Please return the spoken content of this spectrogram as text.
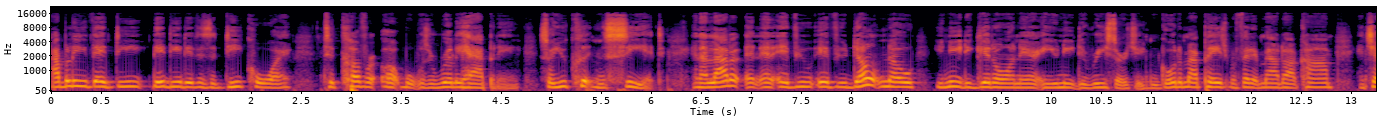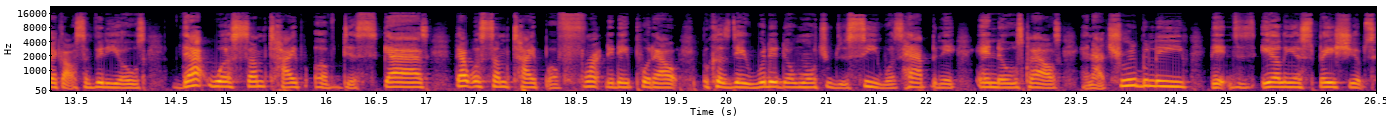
I believe they de- they did it as a decoy to cover up what was really happening, so you couldn't see it. And a lot of and, and if you if you don't know, you need to get on there and you need to research it. You can go to my page propheticmouth.com and check out some videos. That was some type of disguise. That was some type of front that they put out because they really don't want you to see what's happening in those clouds. And I truly believe that this alien alien spaceships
